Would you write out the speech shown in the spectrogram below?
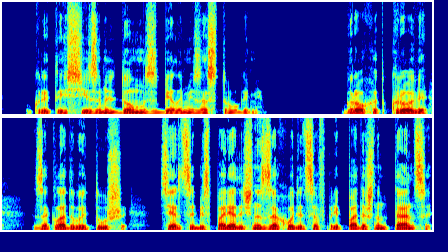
— укрытый сизым льдом с белыми застругами. Грохот крови закладывает уши, сердце беспорядочно заходится в припадочном танце,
